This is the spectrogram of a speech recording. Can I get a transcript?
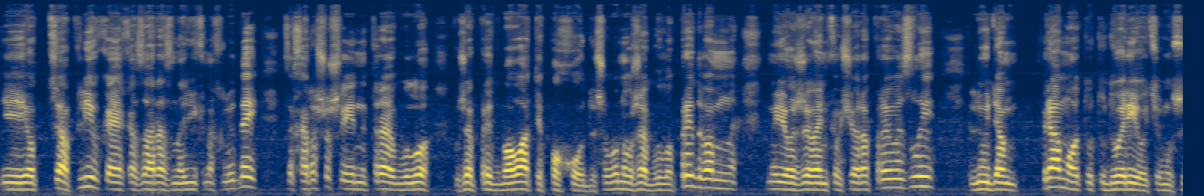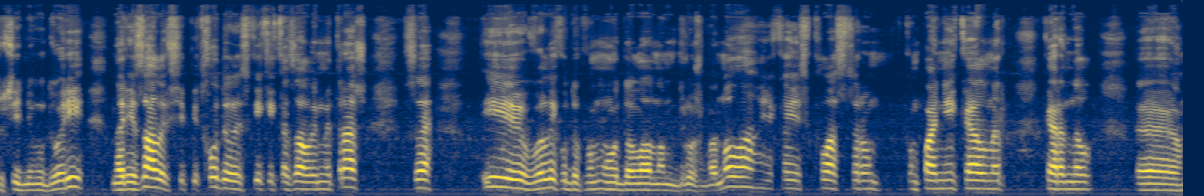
І от ця плівка, яка зараз на вікнах людей, це хорошо, що її не треба було вже придбавати по ходу, щоб воно вже було придбане. Ми його живенько вчора привезли людям прямо тут у дворі, у цьому сусідньому дворі, нарізали, всі підходили, скільки казали метраж, все. І велику допомогу дала нам дружба нова, яка є кластером компанії Келнер, Кернел. Е,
